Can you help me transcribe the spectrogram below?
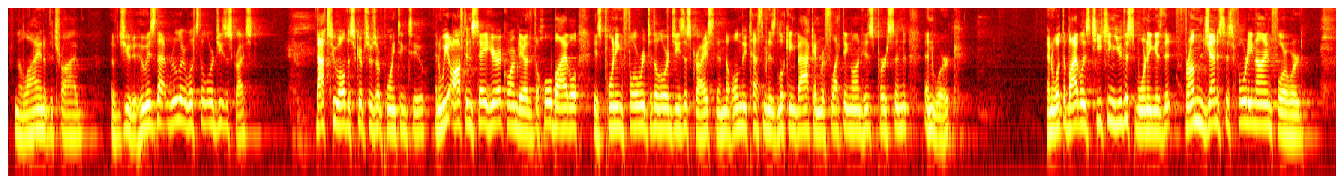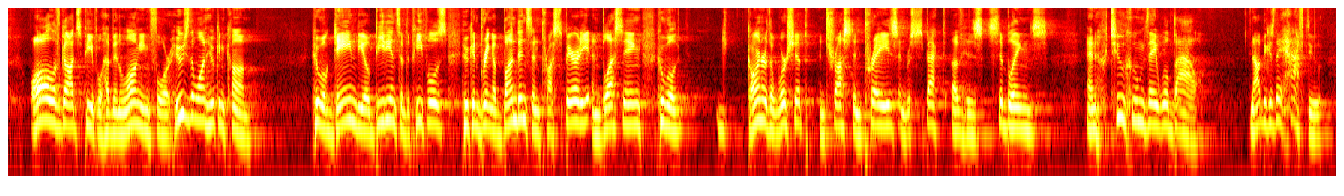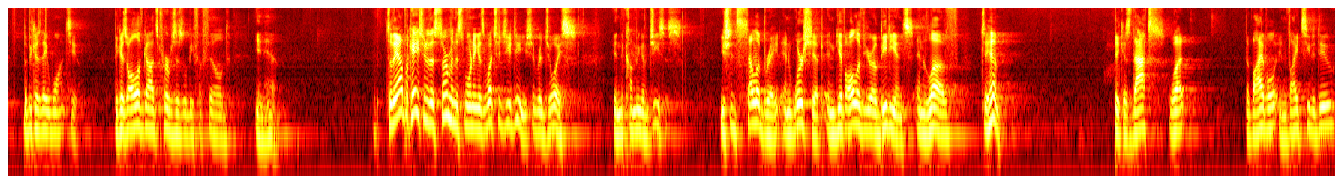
from the lion of the tribe of Judah. Who is that ruler? What's the Lord Jesus Christ? That's who all the scriptures are pointing to. And we often say here at Coram Deo that the whole Bible is pointing forward to the Lord Jesus Christ, and the whole New Testament is looking back and reflecting on his person and work. And what the Bible is teaching you this morning is that from Genesis 49 forward, all of God's people have been longing for who's the one who can come, who will gain the obedience of the peoples, who can bring abundance and prosperity and blessing, who will garner the worship and trust and praise and respect of his siblings, and to whom they will bow, not because they have to, but because they want to because all of God's purposes will be fulfilled in him. So, the application of this sermon this morning is what should you do? You should rejoice in the coming of Jesus. You should celebrate and worship and give all of your obedience and love to him. Because that's what the Bible invites you to do,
